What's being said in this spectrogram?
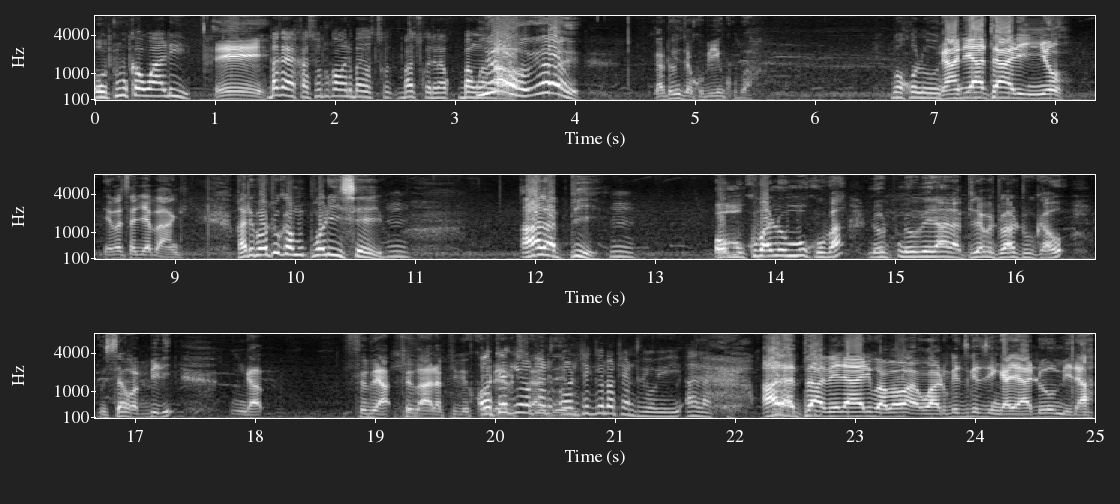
Otuuka wali? Eh, bagala kasi otuuka wali basuka ne bamwa yo, eh, nga toyinza kubinkuba. Nga ndi ate ali nnyo ne basajja bange. Kati bw'otuuka mu poliisi eyo rp Mm. omukuba n'omukuba no- nobeera rp nabwe twatuukawo mu ssaawa bbiri nga ffe ba rp bekola otegera otya nti oyo alapi rp abeera ali bwaba wa- lugezigezi nga yaduumira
